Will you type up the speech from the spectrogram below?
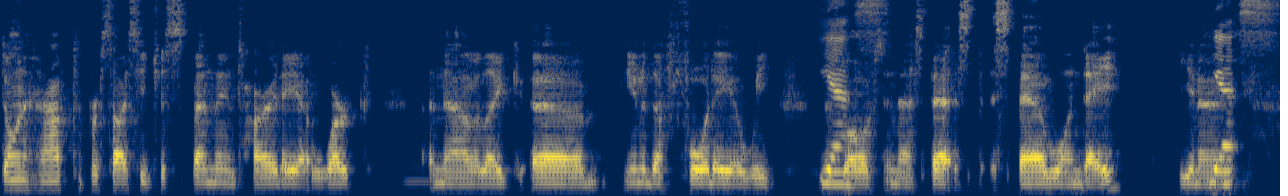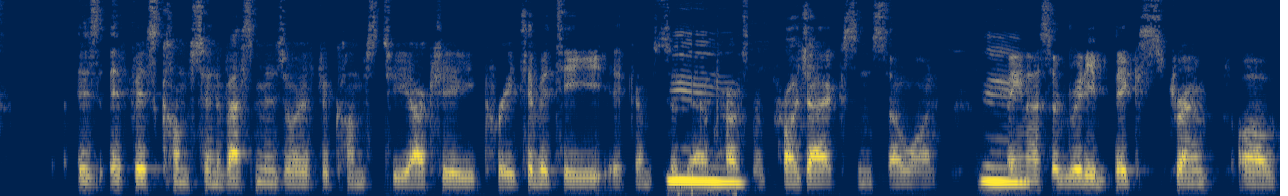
don't have to precisely just spend the entire day at work and now like uh, you know the four day a week yes. as well as in that spare, spare one day you know yes is if this comes to investments or if it comes to actually creativity it comes to mm. their personal projects and so on mm. i think that's a really big strength of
